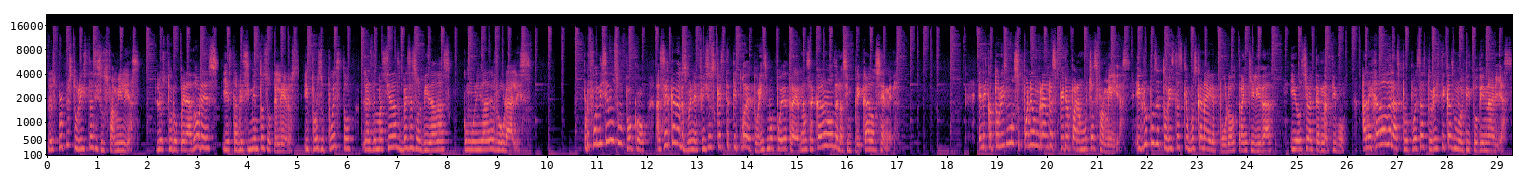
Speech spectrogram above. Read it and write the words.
Los propios turistas y sus familias, los turoperadores y establecimientos hoteleros, y por supuesto, las demasiadas veces olvidadas comunidades rurales. Profundicemos un poco acerca de los beneficios que este tipo de turismo puede traernos a cada uno de los implicados en él. El ecoturismo supone un gran respiro para muchas familias y grupos de turistas que buscan aire puro, tranquilidad y ocio alternativo, alejado de las propuestas turísticas multitudinarias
